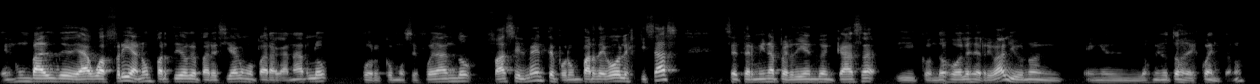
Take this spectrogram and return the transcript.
es un balde de agua fría, ¿no? Un partido que parecía como para ganarlo por cómo se fue dando fácilmente, por un par de goles quizás, se termina perdiendo en casa y con dos goles de rival y uno en, en los minutos de descuento, ¿no?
